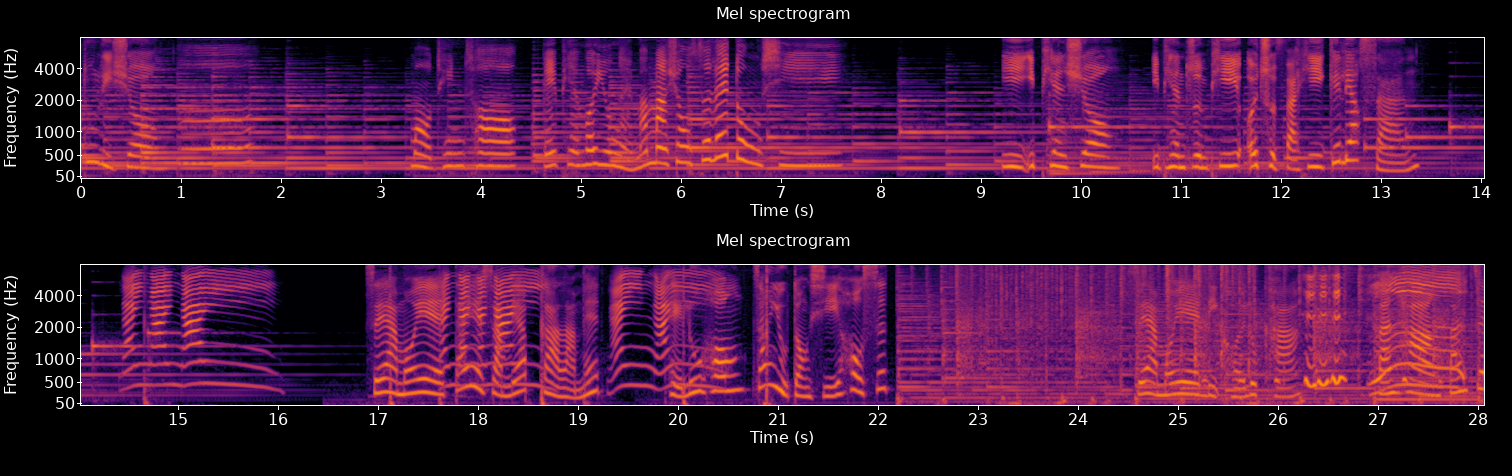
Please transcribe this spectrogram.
独立想。我听错，这篇我有爱妈妈上色的东西。伊一片上，一片准备爱出发去给了山。哎哎哎！细带一三粒加蓝的，黑陆风，装有东西好食。阿妹子，离开陆卡，翻行翻走。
